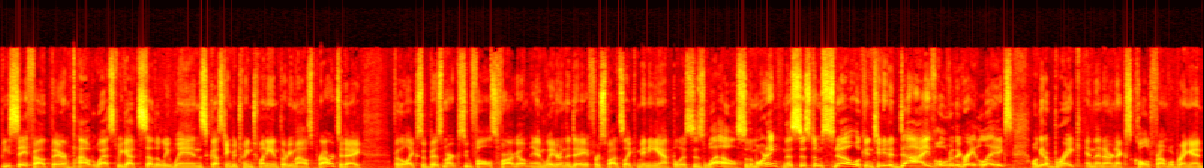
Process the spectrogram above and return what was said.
be safe out there. Out west, we got southerly winds gusting between 20 and 30 miles per hour today for the likes of Bismarck, Sioux Falls, Fargo, and later in the day for spots like Minneapolis as well. So the morning, this system's snow will continue to dive over the Great Lakes. We'll get a break, and then our next cold front will bring in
